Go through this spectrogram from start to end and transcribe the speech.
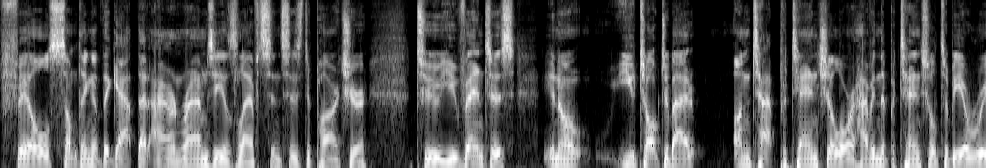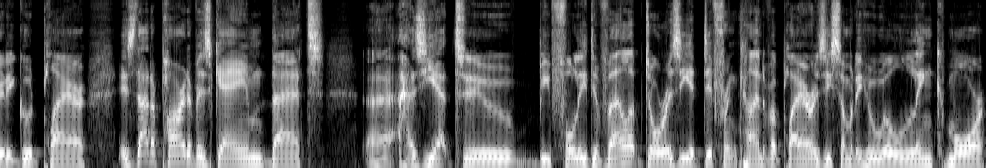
fill something of the gap that Aaron Ramsey has left since his departure to Juventus. You know, you talked about untapped potential or having the potential to be a really good player. Is that a part of his game that uh, has yet to be fully developed, or is he a different kind of a player? Is he somebody who will link more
